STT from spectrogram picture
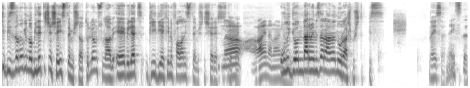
Ki bizden o gün o bilet için şey istemişti hatırlıyor musun abi? E-bilet pdf'ini falan istemişti şerefsiz Ne, köpek. aynen aynen. Onu göndermemize rağmen uğraşmıştık biz. Neyse. Neyse.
